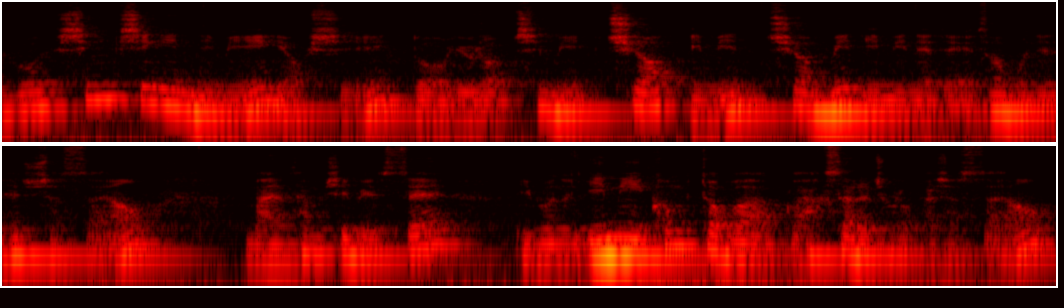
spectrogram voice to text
그리고 싱싱이님이 역시 또 유럽 취미, 취업, 이민, 취업 및 이민에 대해서 문의를 해주셨어요. 만 31세, 이분은 이미 컴퓨터과학과 학사를 졸업하셨어요.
